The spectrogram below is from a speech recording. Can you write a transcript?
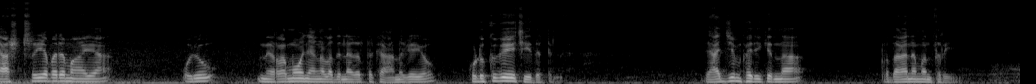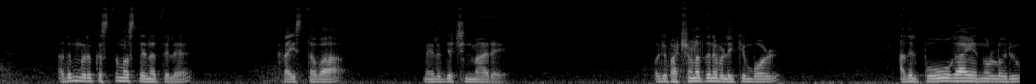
രാഷ്ട്രീയപരമായ ഒരു നിറമോ ഞങ്ങൾ അതിനകത്ത് കാണുകയോ കൊടുക്കുകയോ ചെയ്തിട്ടില്ല. രാജ്യം ഭരിക്കുന്ന പ്രധാനമന്ത്രി അതും ഒരു ക്രിസ്തുമസ് ദിനത്തിൽ ക്രൈസ്തവ മേലധ്യക്ഷന്മാരെ ഒരു ഭക്ഷണത്തിന് വിളിക്കുമ്പോൾ അതിൽ പോവുക എന്നുള്ളൊരു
